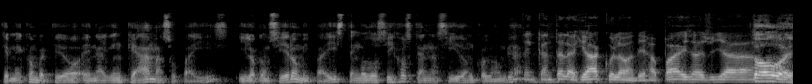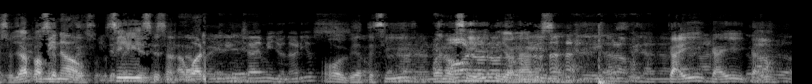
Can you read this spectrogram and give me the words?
que me he convertido en alguien que ama su país y lo considero mi país. Tengo dos hijos que han nacido en Colombia. Te encanta la ajiaco, la bandeja paisa, eso ya... Todo eso, ya pasé por eso. Sí, sí, ¿El hincha de millonarios? Oh, olvídate, sí. bueno, sí, millonarios. Caí, caí, caí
